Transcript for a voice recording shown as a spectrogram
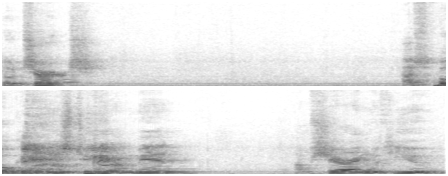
So church, I've spoken to these two young men. I'm sharing with you,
